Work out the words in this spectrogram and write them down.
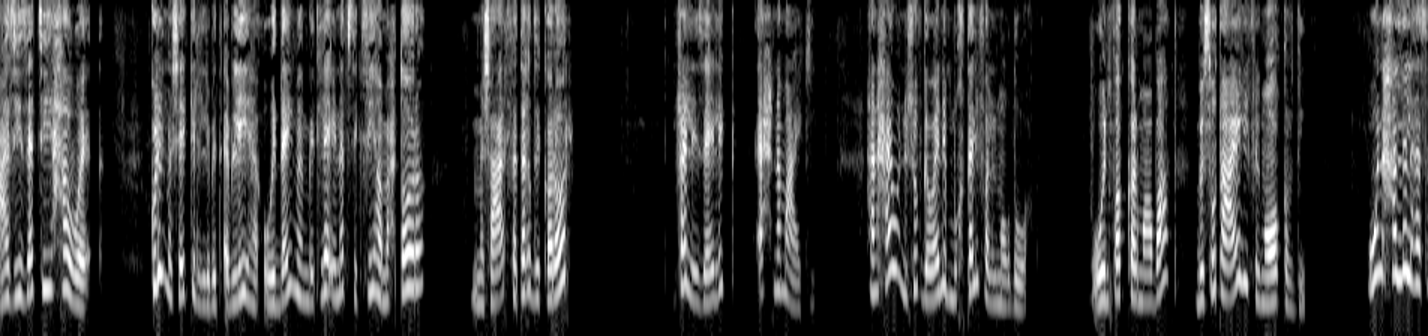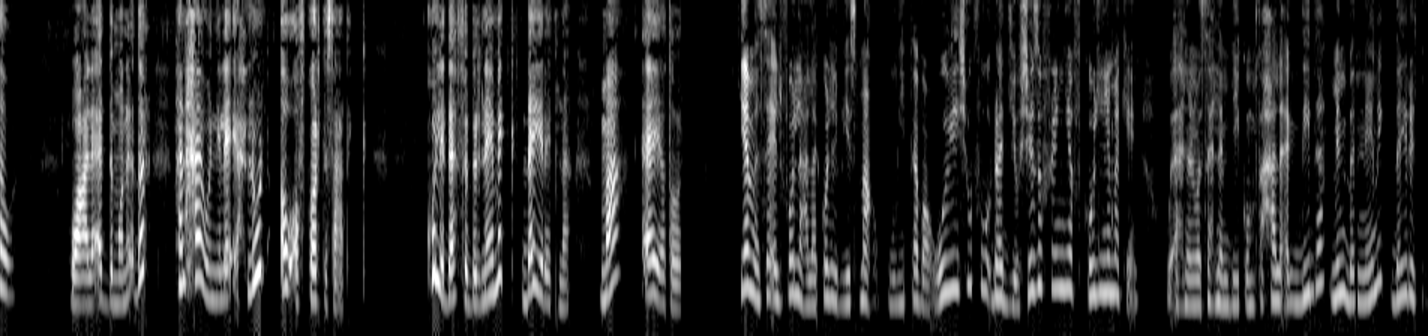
عزيزتي حواء. كل المشاكل اللي بتقابليها ودايما بتلاقي نفسك فيها محتارة مش عارفة تاخدي قرار فلذلك إحنا معاكي. هنحاول نشوف جوانب مختلفة للموضوع ونفكر مع بعض بصوت عالي في المواقف دي ونحللها سوا. وعلى قد ما نقدر هنحاول نلاقي حلول أو أفكار تساعدك. كل ده في برنامج دايرتنا مع آية طارق. يا مساء الفل على كل اللي بيسمعوا وبيتابعوا وبيشوفوا راديو شيزوفرينيا في كل مكان. واهلا وسهلا بيكم في حلقة جديدة من برنامج دايرتنا.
